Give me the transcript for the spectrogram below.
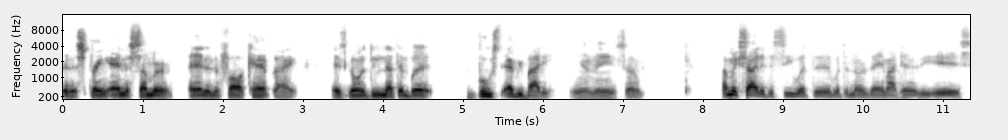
in the spring and the summer and in the fall camp. Like it's going to do nothing but boost everybody. You know what I mean? So I'm excited to see what the what the Notre Dame identity is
